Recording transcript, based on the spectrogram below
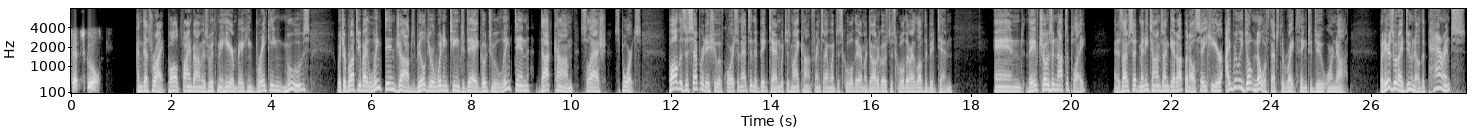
set school. And that's right. Paul Finebaum is with me here making breaking moves, which are brought to you by LinkedIn Jobs. Build your winning team today. Go to linkedin.com slash sports. Paul, there's a separate issue, of course, and that's in the Big Ten, which is my conference. I went to school there. My daughter goes to school there. I love the Big Ten. And they've chosen not to play. And as I've said many times on Get Up, and I'll say here, I really don't know if that's the right thing to do or not. But here's what I do know the parents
